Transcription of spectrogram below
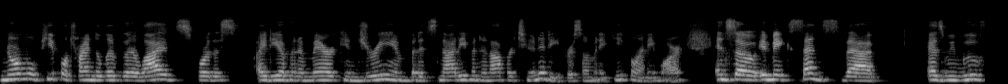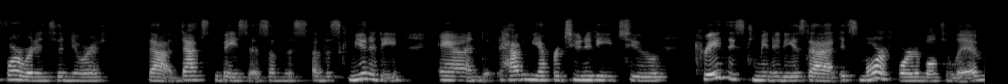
normal people trying to live their lives for this idea of an American dream, but it's not even an opportunity for so many people anymore. And so it makes sense that as we move forward into the new earth, that that's the basis of this of this community and having the opportunity to create these communities that it's more affordable to live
